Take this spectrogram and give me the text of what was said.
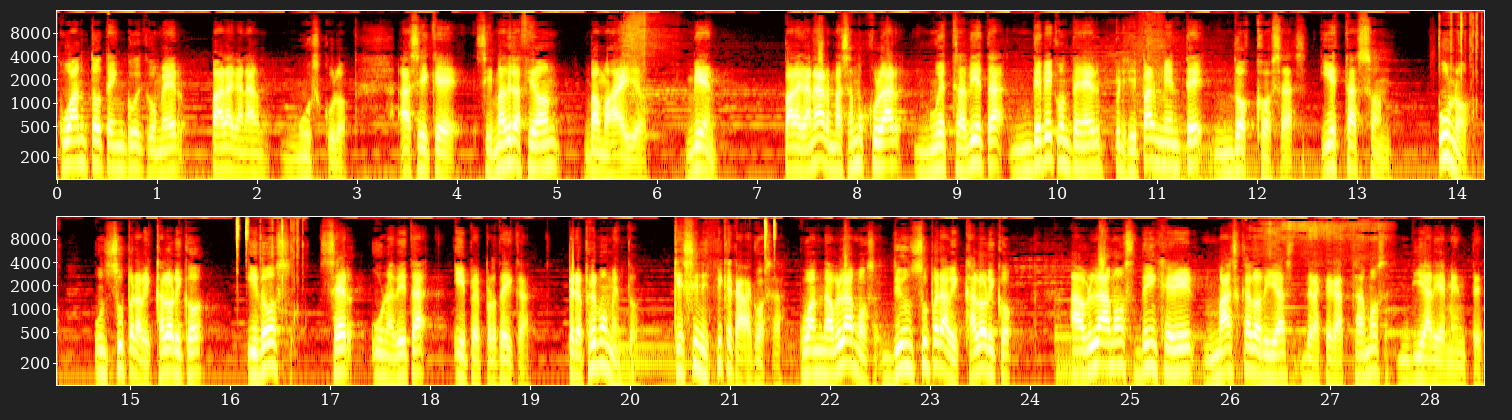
¿cuánto tengo que comer para ganar músculo? Así que, sin más dilación, vamos a ello. Bien, para ganar masa muscular, nuestra dieta debe contener principalmente dos cosas. Y estas son, uno, un superávit calórico y dos, ser una dieta hiperproteica. Pero espera un momento, ¿qué significa cada cosa? Cuando hablamos de un superávit calórico, hablamos de ingerir más calorías de las que gastamos diariamente.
